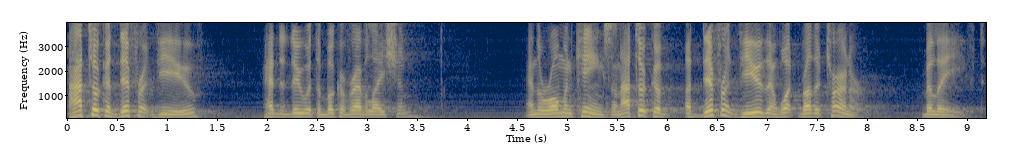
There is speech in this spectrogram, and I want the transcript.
I took a different view, had to do with the book of Revelation and the Roman kings, and I took a, a different view than what Brother Turner believed.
